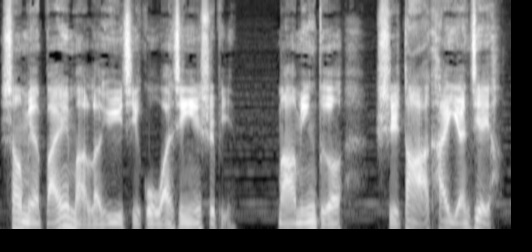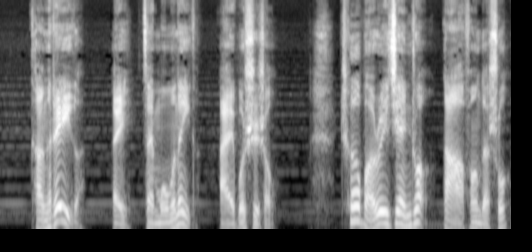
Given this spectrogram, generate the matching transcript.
上面摆满了玉器、古玩、金银饰品。马明德是大开眼界呀，看看这个，哎，再摸摸那个，爱不释手。车宝瑞见状，大方的说。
